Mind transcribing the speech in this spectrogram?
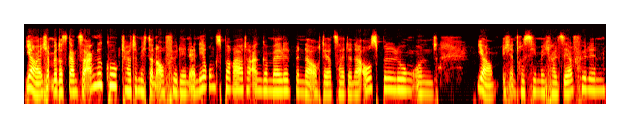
ja, ich habe mir das Ganze angeguckt, hatte mich dann auch für den Ernährungsberater angemeldet, bin da auch derzeit in der Ausbildung und ja, ich interessiere mich halt sehr für den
